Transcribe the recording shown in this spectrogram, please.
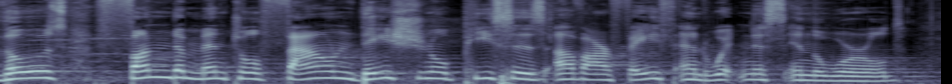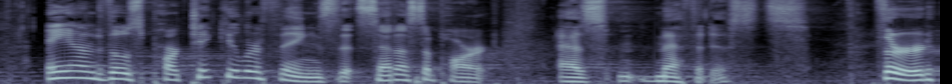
those fundamental, foundational pieces of our faith and witness in the world, and those particular things that set us apart as Methodists. Third,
